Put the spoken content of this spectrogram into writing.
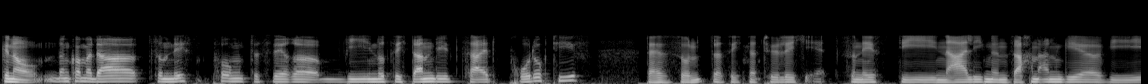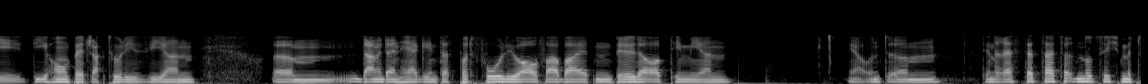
Genau, dann kommen wir da zum nächsten Punkt. Das wäre, wie nutze ich dann die Zeit produktiv? Da ist es so, dass ich natürlich zunächst die naheliegenden Sachen angehe, wie die Homepage aktualisieren, ähm, damit einhergehend das Portfolio aufarbeiten, Bilder optimieren. Ja, und ähm, den Rest der Zeit nutze ich mit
